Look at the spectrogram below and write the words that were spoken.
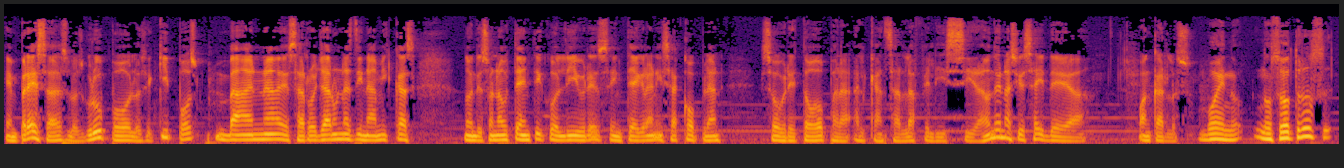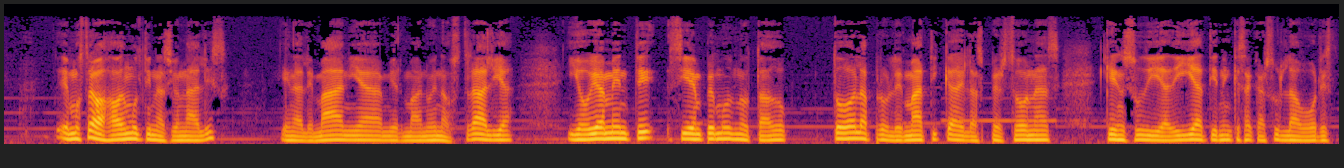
empresas, los grupos, los equipos van a desarrollar unas dinámicas donde son auténticos, libres, se integran y se acoplan sobre todo para alcanzar la felicidad. ¿Dónde nació esa idea, Juan Carlos? Bueno, nosotros hemos trabajado en multinacionales, en Alemania, mi hermano en Australia, y obviamente siempre hemos notado toda la problemática de las personas que en su día a día tienen que sacar sus labores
